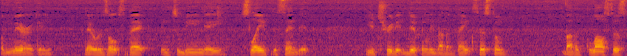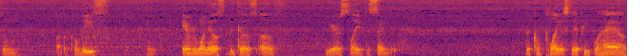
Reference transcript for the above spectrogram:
American that results back into being a slave descendant, you're treated differently by the bank system, by the law system, by the police, and everyone else because of you're a slave descendant. The complaints that people have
